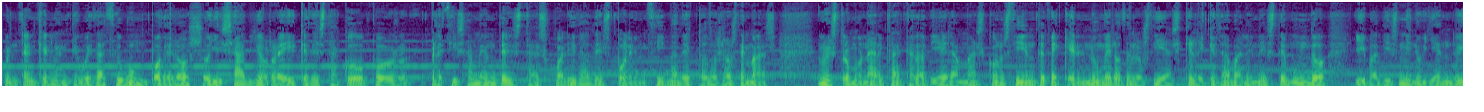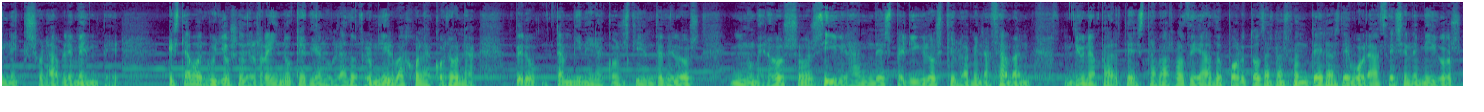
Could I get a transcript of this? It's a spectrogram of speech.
Cuentan que en la antigüedad hubo un poderoso y sabio rey que destacó por precisamente estas cualidades por encima de todos los demás. Nuestro monarca cada día era más consciente de que el número de los días que le quedaban en este mundo iba disminuyendo inexorablemente. Estaba orgulloso del reino que había logrado reunir bajo la corona, pero también era consciente de los numerosos y grandes peligros que lo amenazaban. De una parte estaba rodeado por todas las fronteras de voraces enemigos,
